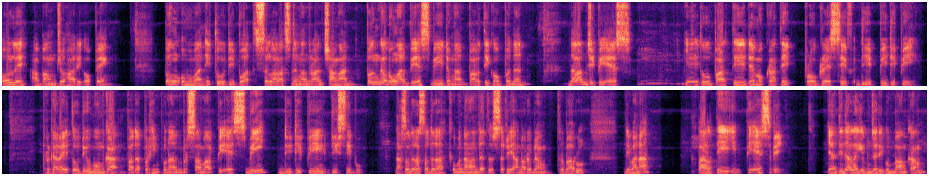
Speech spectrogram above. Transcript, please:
oleh Abang Johari Openg. Pengumuman itu dibuat selaras dengan rancangan penggabungan PSB dengan parti komponen dalam GPS, yaitu Parti Demokratik Progresif di PDP. Perkara itu diumumkan pada perhimpunan bersama PSB DDP di Sibu. Nah, saudara-saudara, kemenangan Datuk Seri Anwar yang terbaru, di mana parti PSB yang tidak lagi menjadi pembangkang,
